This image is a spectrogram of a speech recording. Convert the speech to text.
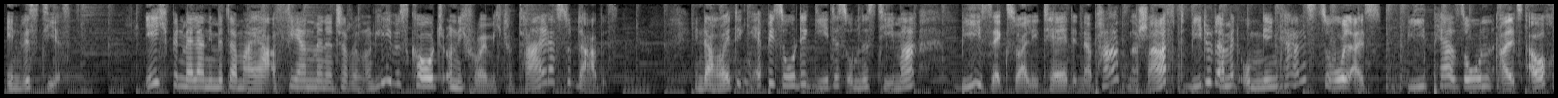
investierst. Ich bin Melanie Mittermeier, Affärenmanagerin und Liebescoach und ich freue mich total, dass du da bist. In der heutigen Episode geht es um das Thema Bisexualität in der Partnerschaft, wie du damit umgehen kannst, sowohl als Bi-Person als auch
